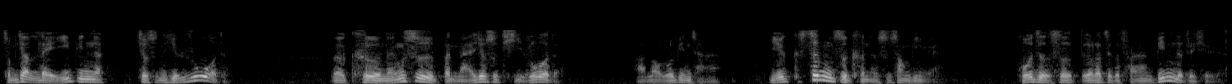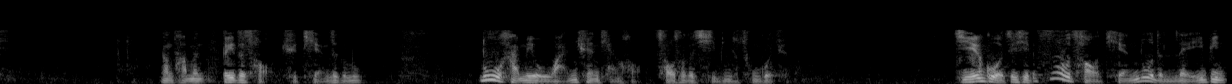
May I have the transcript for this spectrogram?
什么叫雷兵呢？就是那些弱的，呃，可能是本来就是体弱的，啊，老弱病残，也甚至可能是伤病员。或者是得了这个传染病的这些人，让他们背着草去填这个路，路还没有完全填好，曹操的骑兵就冲过去了。结果这些覆草填路的雷兵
